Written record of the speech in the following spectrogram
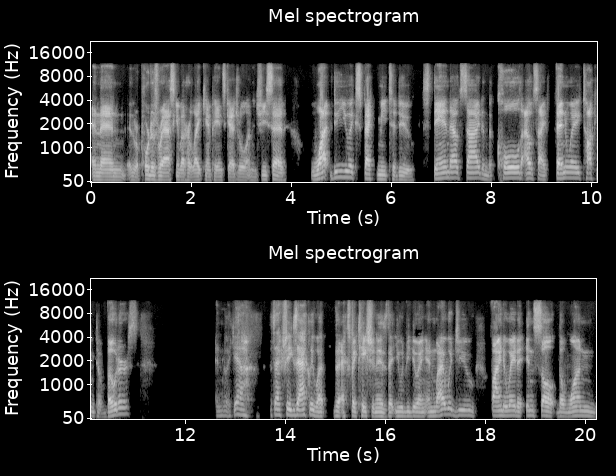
and then the reporters were asking about her light campaign schedule. And then she said, what do you expect me to do? Stand outside in the cold outside Fenway talking to voters? And we're like, yeah, that's actually exactly what the expectation is that you would be doing. And why would you find a way to insult the one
